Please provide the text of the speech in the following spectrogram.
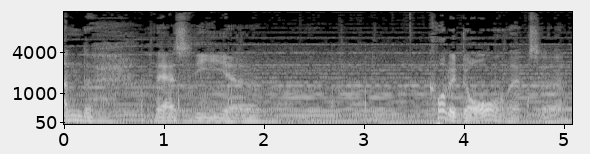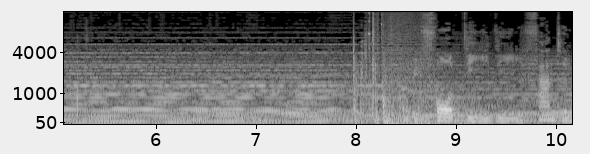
And there's the uh, corridor that uh, we fought the the phantom.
